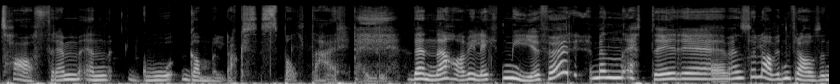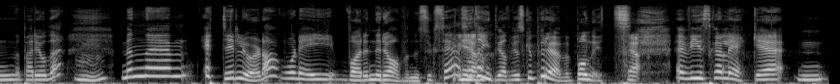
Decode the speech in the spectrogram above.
ta frem en god gammeldags spalte her. Denne har vi lekt mye før, men etter eh, Men så la vi den fra oss en periode. Men eh, etter lørdag, hvor det var en ravende suksess, så Ja. tenkte vi at vi skulle prøve på nytt. Ja. Eh, Vi skal leke mm,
